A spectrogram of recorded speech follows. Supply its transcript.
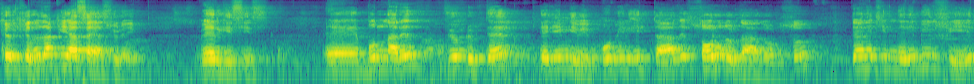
40'ını da piyasaya süreyim. Vergisiz. Ee, bunların gümrükte dediğim gibi bu bir iddiadır, sorudur daha doğrusu. Denetimleri bir fiil,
